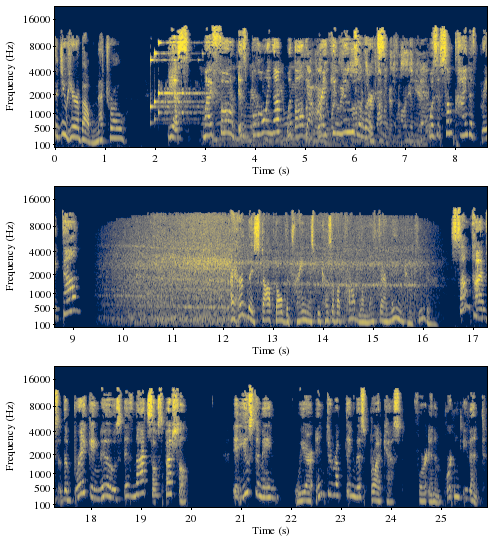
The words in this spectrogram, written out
did you hear about Metro? Yes, my phone is blowing up with all the breaking news alerts. Was it some kind of breakdown? I heard they stopped all the trains because of a problem with their main computer. Sometimes the breaking news is not so special. It used to mean we are interrupting this broadcast for an important event.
